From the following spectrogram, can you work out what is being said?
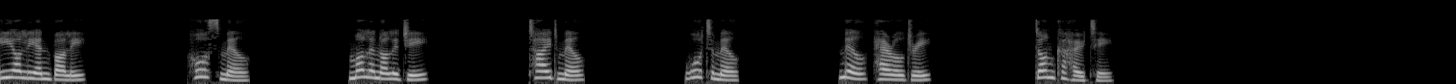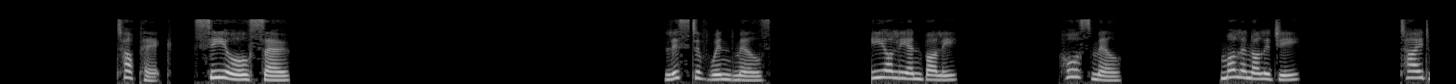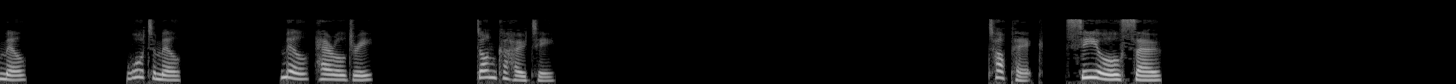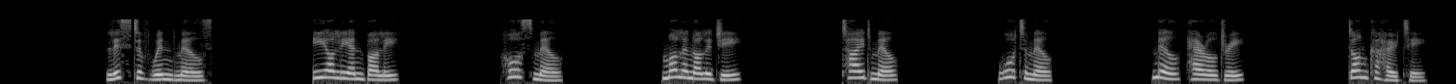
Aeolian Bolley Horse mill Molinology Tide mill Watermill Mill heraldry Don Quixote. Topic. See also List of windmills Aeolian Bolly Horse mill Molinology Tide mill Watermill. Mill heraldry. Don Quixote. Topic. See also. List of windmills Aeolian Bolly Horse mill. Molinology. Tide mill. Watermill. Mill heraldry. Don Quixote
